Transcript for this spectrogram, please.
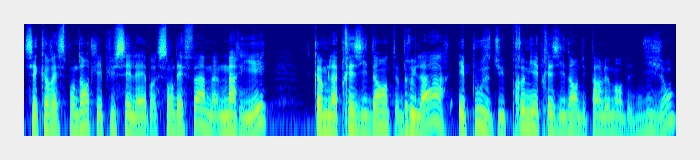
Ses correspondantes les plus célèbres sont des femmes mariées, comme la présidente Brulard, épouse du premier président du Parlement de Dijon,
